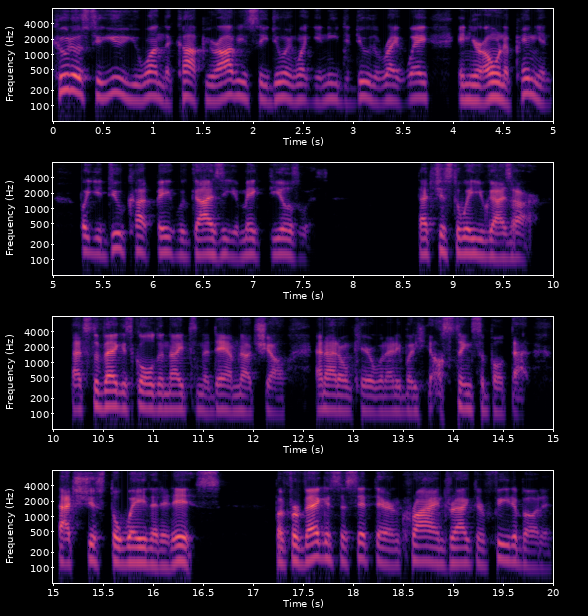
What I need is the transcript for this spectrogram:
Kudos to you. You won the cup. You're obviously doing what you need to do the right way, in your own opinion, but you do cut bait with guys that you make deals with. That's just the way you guys are. That's the Vegas Golden Knights in a damn nutshell. And I don't care what anybody else thinks about that. That's just the way that it is. But for Vegas to sit there and cry and drag their feet about it,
